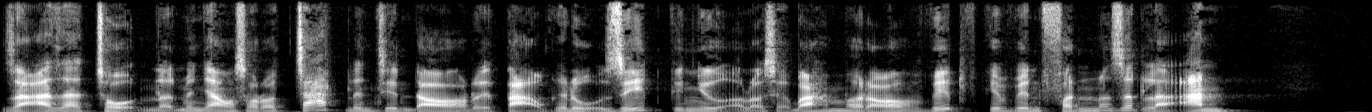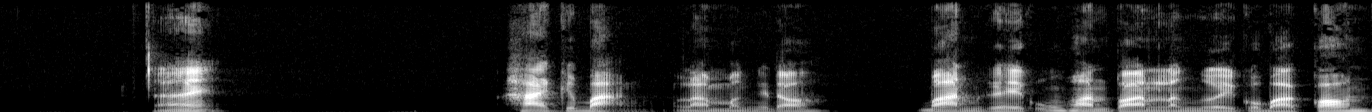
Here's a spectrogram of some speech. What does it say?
Giã ra trộn lẫn với nhau, Sau đó chát lên trên đó để tạo cái độ rít, Cái nhựa nó sẽ bám vào đó, Viết cái viên phấn nó rất là ăn. Đấy. Hai cái bảng làm bằng cái đó. Bàn ghế cũng hoàn toàn là người của bà con.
